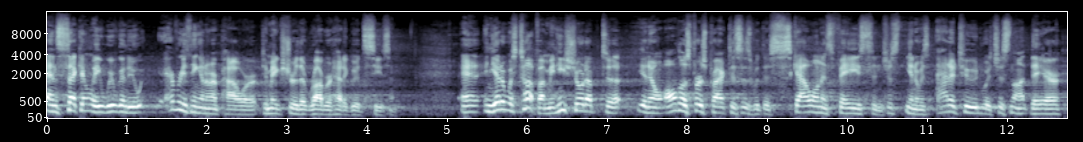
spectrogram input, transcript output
And secondly, we were going to do everything in our power to make sure that Robert had a good season. And, and, yet it was tough. I mean, he showed up to, you know, all those first practices with this scowl on his face and just, you know, his attitude was just not there.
